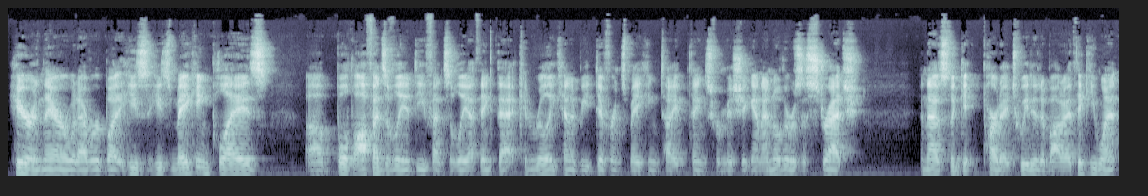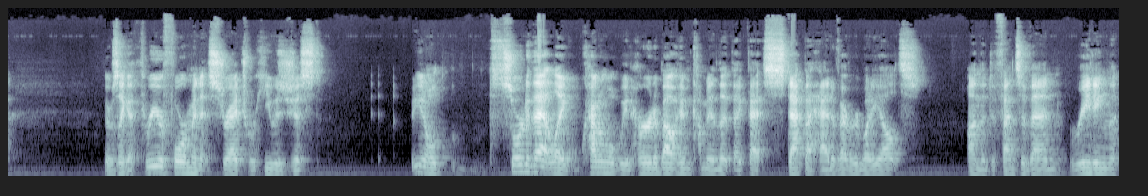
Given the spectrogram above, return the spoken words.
here and there or whatever, but he's he's making plays uh, both offensively and defensively. I think that can really kind of be difference making type things for Michigan. I know there was a stretch, and that's the part I tweeted about. It. I think he went. There was like a three or four minute stretch where he was just, you know, sort of that like kind of what we'd heard about him coming in, like that step ahead of everybody else on the defensive end, reading the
